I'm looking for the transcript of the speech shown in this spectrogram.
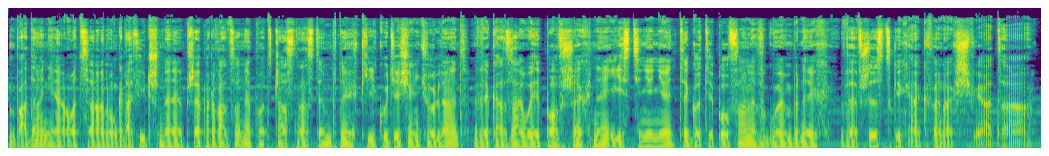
Badania oceanograficzne przeprowadzone podczas następnych kilkudziesięciu lat wykazały powszechne istnienie tego typu fal wgłębnych we wszystkich akwenach świata.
